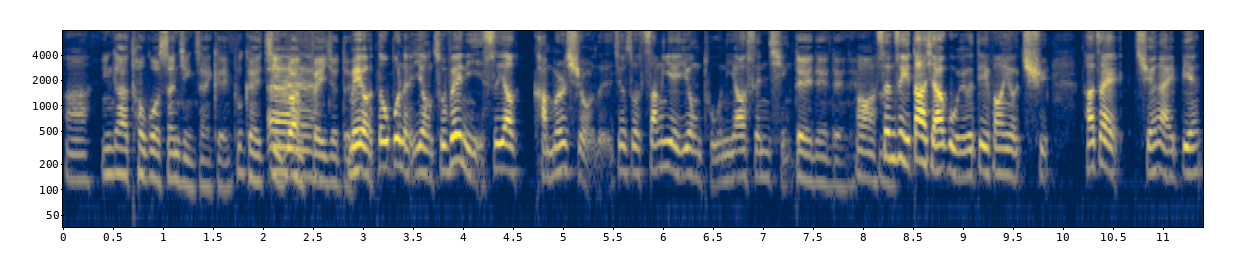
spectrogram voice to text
啊，应该要透过申请才可以，不可以自己乱飞就对。呃没有都不能用，除非你是要 commercial 的，就是说商业用途，你要申请对对对对，啊。甚至于大峡谷有个地方有去，它在悬崖边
